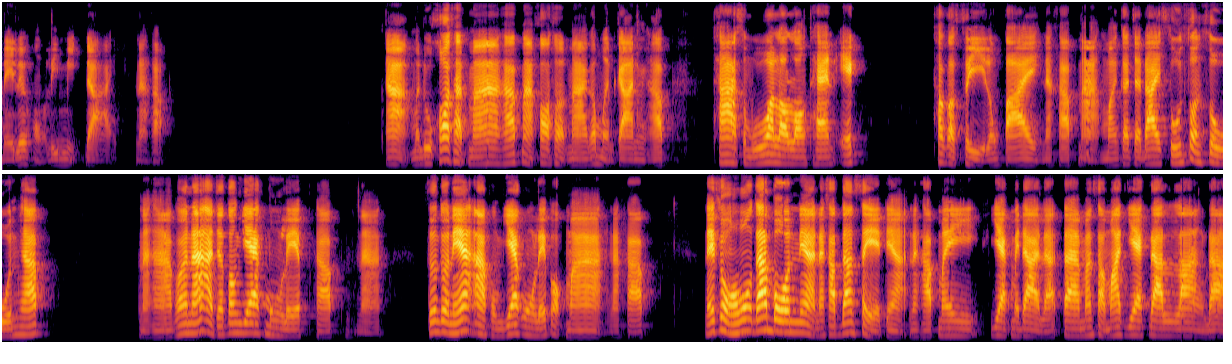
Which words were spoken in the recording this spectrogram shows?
ในเรื่องของลิมิตได้นะครับอ่ามาดูข้อถัดมาครับอ่าข้อถัดมาก็เหมือนกันครับ ถ้าสมมุติว่าเราลองแทน x เท่ากับ 4 ลงไปนะครับอ่ามันก็จะได้0ส่วน0ครับนะฮะเพราะฉะนั้นอาจจะต้องแยกวงเล็บครับนะซึ่งตัวนี้อ่าผมแยกวงเล็บออกมานะครับ ในส่วนของด้านบนเนี่ยนะครับด้านเศษเนี่ยนะครับไม่แยกไม่ได้แล้ว แต่มันสามารถแยกด้านล่างได้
